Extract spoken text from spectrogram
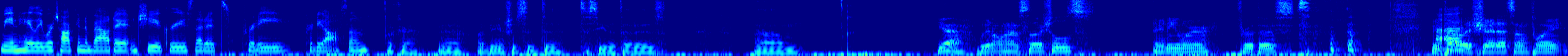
Me and Haley were talking about it, and she agrees that it's pretty pretty awesome. Okay, yeah, I'd be interested to to see what that is. Um, yeah, we don't have socials anywhere for this. we Uh, probably should at some point.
